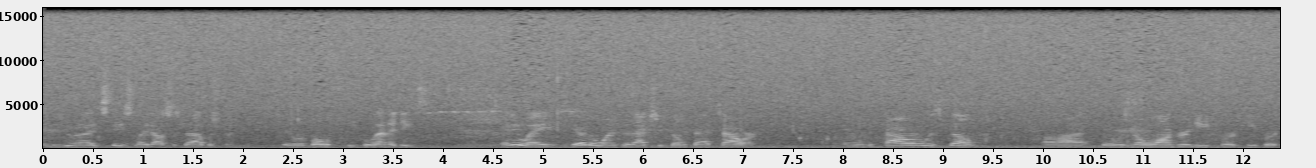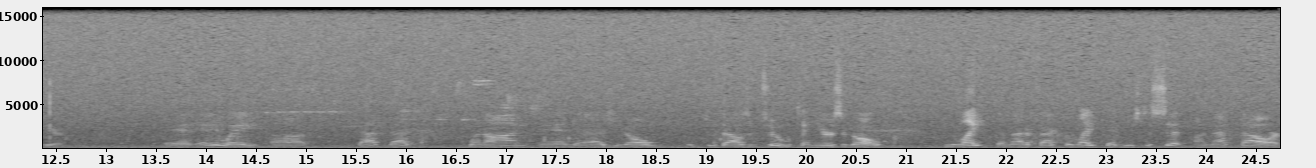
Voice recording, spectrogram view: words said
and the United States Lighthouse Establishment. They were both equal entities. Anyway, they're the ones that actually built that tower. And when the tower was built, uh, there was no longer a need for a keeper here. And anyway, uh, that, that went on, and as you know, in 2002, 10 years ago, the light, as a matter of fact, the light that used to sit on that tower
